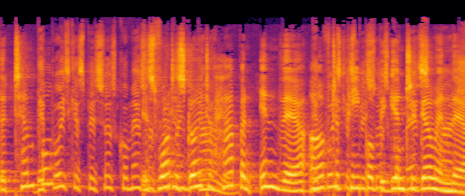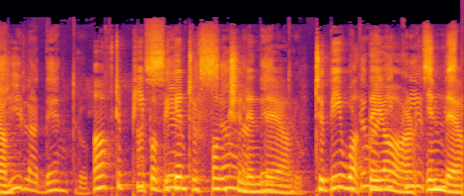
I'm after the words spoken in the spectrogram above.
The temple depois que as pessoas começam is what is going to happen in there after Depois que as people begin to go in there. agir lá dentro. After people begin to function in there, to be what they are in there.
